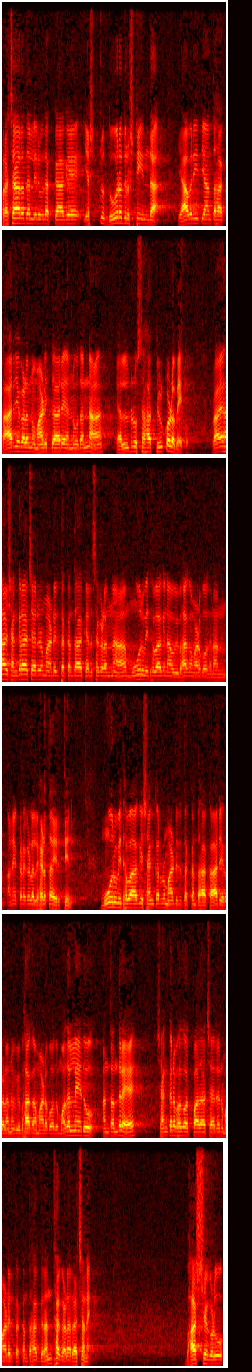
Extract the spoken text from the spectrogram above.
ಪ್ರಚಾರದಲ್ಲಿರುವುದಕ್ಕಾಗಿ ಎಷ್ಟು ದೂರದೃಷ್ಟಿಯಿಂದ ಯಾವ ರೀತಿಯಂತಹ ಕಾರ್ಯಗಳನ್ನು ಮಾಡಿದ್ದಾರೆ ಅನ್ನುವುದನ್ನು ಎಲ್ಲರೂ ಸಹ ತಿಳ್ಕೊಳ್ಳಬೇಕು. ಪ್ರಾಯ ಶಂಕರಾಚಾರ್ಯರು ಮಾಡಿರ್ತಕ್ಕಂತಹ ಕೆಲಸಗಳನ್ನು ಮೂರು ವಿಧವಾಗಿ ನಾವು ವಿಭಾಗ ಮಾಡ್ಬೋದು. ನಾನು ಅನೇಕ ಕಡೆಗಳಲ್ಲಿ ಹೇಳ್ತಾ ಇರ್ತೀನಿ. ಮೂರು ವಿಧವಾಗಿ ಶಂಕರರು ಮಾಡಿರತಕ್ಕಂತಹ ಕಾರ್ಯಗಳನ್ನು ವಿಭಾಗ ಮಾಡಬಹುದು. ಮೊದಲನೇದು ಅಂತಂದರೆ ಶಂಕರ ಭಗವತ್ಪಾದಾಚಾರ್ಯರು ಮಾಡಿರ್ತಕ್ಕಂತಹ ಗ್ರಂಥಗಳ ರಚನೆ. ಭಾಷ್ಯಗಳು,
